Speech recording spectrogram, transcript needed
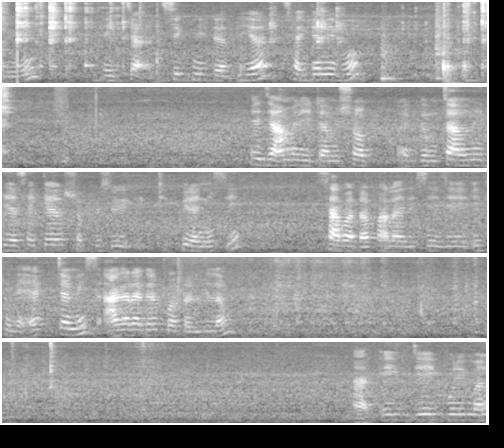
আমি এই চা চিকনিটা দিয়া ছাইকা নেব। এই যে আমের এটা আমি সব একদম চালনি দিয়া ছাইকা সব কিছু ঠিক করে নিছি। সাবাটা ফালাই দিছি যে এখানে এক চামচ আগার আগার পটার দিলাম। আর এই যে পরিমাণ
